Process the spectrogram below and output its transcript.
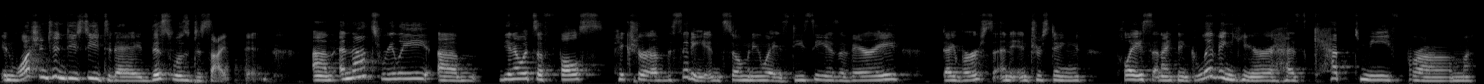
in Washington, D.C. today, this was decided. Um, and that's really, um, you know, it's a false picture of the city in so many ways. D.C. is a very diverse and interesting place. And I think living here has kept me from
